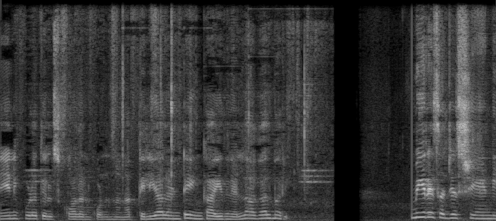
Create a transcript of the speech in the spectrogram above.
నేను కూడా తెలుసుకోవాలనుకుంటున్నాను. అది తెలియాలంటే ఇంకా ఐదు నెలలు ఆగాలి మరి. మీరే సజెస్ట్ చేయండి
